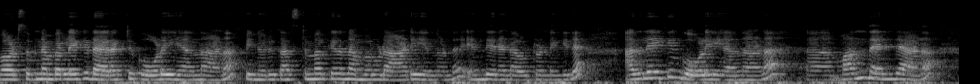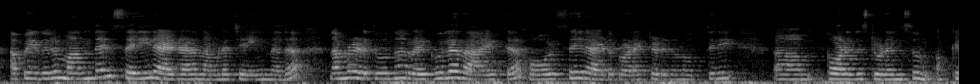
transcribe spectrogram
വാട്സപ്പ് നമ്പറിലേക്ക് ഡയറക്റ്റ് കോൾ ചെയ്യാവുന്നതാണ്. പിന്നെ ഒരു കസ്റ്റമർ കെയർ നമ്പർ കൂടെ ആഡ് ചെയ്യുന്നുണ്ട്. എന്തെങ്കിലും ഡൗട്ട് ഉണ്ടെങ്കിൽ അതിലേക്കും കോൾ ചെയ്യാവുന്നതാണ്. മന്ത് എൻഡ് ആണ്. അപ്പോൾ ഇതൊരു മന്ത് എൻഡ് സെയിൽ ആയിട്ടാണ് നമ്മൾ ചെയ്യുന്നത്. നമ്മുടെ അടുത്തു നിന്ന് റെഗുലർ ആയിട്ട് ഹോൾസെയിൽ ആയിട്ട് പ്രൊഡക്റ്റ് എടുക്കുന്ന ഒത്തിരി കോളേജ് സ്റ്റുഡൻസും ഒക്കെ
